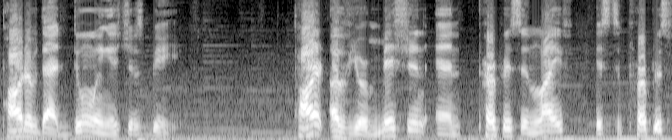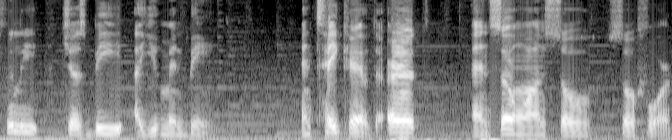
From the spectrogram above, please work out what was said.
part of that doing is just being. Part of your mission and purpose in life is to purposefully just be a human being and take care of the earth and so on so so forth.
